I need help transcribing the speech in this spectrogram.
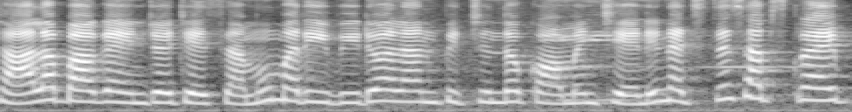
చాలా బాగా ఎంజాయ్ చేసాము మరి ఈ వీడియో ఎలా అనిపించిందో కామెంట్ చేయండి. నచ్చితే సబ్స్క్రైబ్ subscribe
